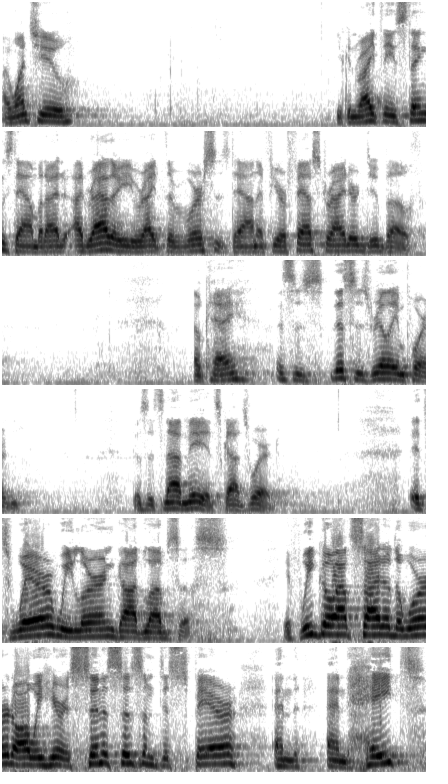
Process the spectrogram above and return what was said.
I want you you can write these things down, but I'd, I'd rather you write the verses down. If you're a fast writer, do both. Okay? This is, this is really important because it's not me, it's God's Word. It's where we learn God loves us. If we go outside of the Word, all we hear is cynicism, despair, and, and hate.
